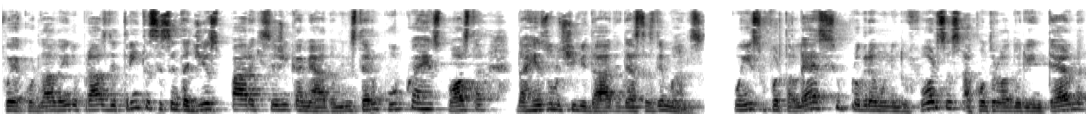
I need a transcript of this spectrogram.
Foi acordado ainda o prazo de 30 a 60 dias para que seja encaminhado ao Ministério Público a resposta da resolutividade destas demandas. Com isso, fortalece o programa Unindo Forças, a controladoria interna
